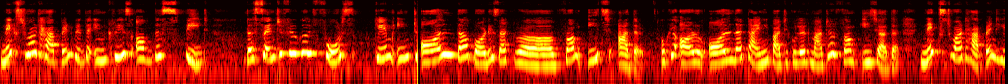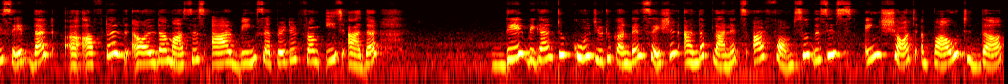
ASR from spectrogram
Next what happened with the increase of the speed, the centrifugal force came into all the bodies that were from each other okay or all the tiny particulate matter from each other. Next what happened? He said that uh, after all the masses are being separated from each other they began to cool due to condensation and the planets are formed. So this is in short about the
